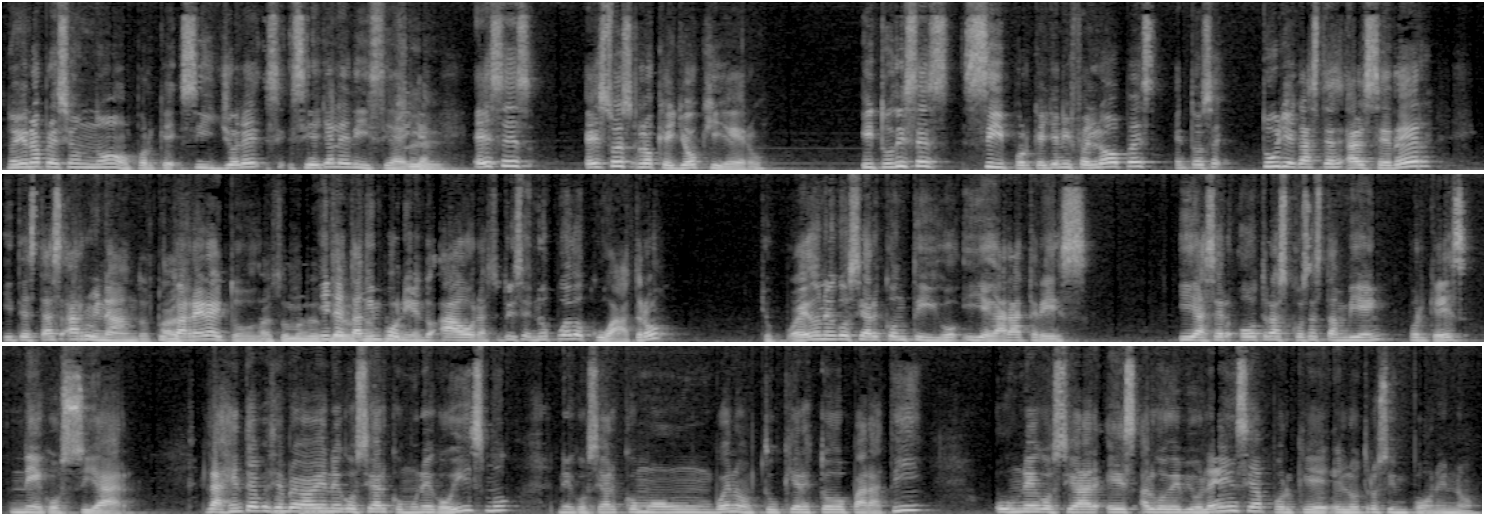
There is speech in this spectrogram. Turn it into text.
No hay una presión, no, porque si yo le, si, ella le dice a ella, ese es, eso es lo que yo quiero, y tú dices sí, porque Jennifer López, entonces tú llegaste al ceder y te estás arruinando tu carrera y todo. y te están imponiendo. Ahora, si tú dices, no puedo cuatro, yo puedo negociar contigo y llegar a tres y hacer otras cosas también, porque es negociar. La gente siempre va a negociar como un egoísmo, negociar como un, bueno, tú quieres todo para ti. Un negociar es algo de violencia porque el otro se impone, no.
